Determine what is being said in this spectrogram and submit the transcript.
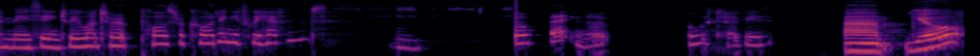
Amazing. Do we want to pause recording if we haven't? Mm. Go back. No. Oh, Toby. Um, yo,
